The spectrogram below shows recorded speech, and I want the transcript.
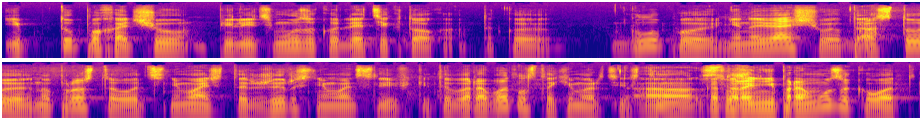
и тупо хочу пилить музыку для ТикТока. Такую глупую, ненавязчивую, простую, но просто вот снимать этот жир, снимать сливки. Ты бы работал с таким артистом, А, который слушай- не про музыку, вот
